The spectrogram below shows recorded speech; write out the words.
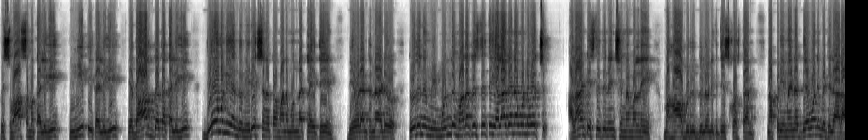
విశ్వాసము కలిగి నీతి కలిగి యథార్థత కలిగి దేవుని యందు నిరీక్షణతో మనం ఉన్నట్లయితే దేవుడు అంటున్నాడు తుదిన మీ ముందు మొదటి స్థితి ఎలాగైనా ఉండవచ్చు. అలాంటి స్థితి నుంచి మిమ్మల్ని మహాభివృద్ధిలోనికి తీసుకొస్తాను. నా ప్రియమైన దేవుని బిడ్డలారా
